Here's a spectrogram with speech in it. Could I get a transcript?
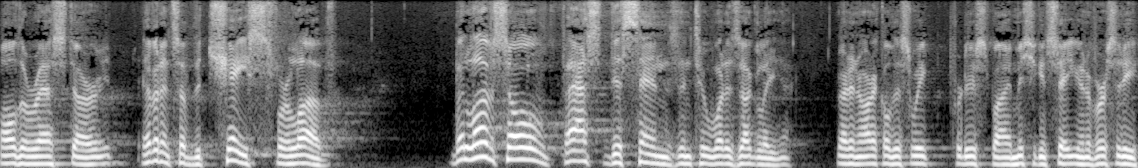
all the rest are evidence of the chase for love. But love so fast descends into what is ugly. I read an article this week produced by Michigan State University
